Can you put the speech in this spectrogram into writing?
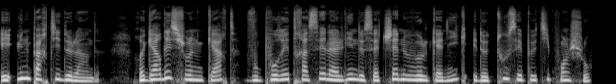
et une partie de l'Inde. Regardez sur une carte, vous pourrez tracer la ligne de cette chaîne volcanique et de tous ces petits points chauds.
